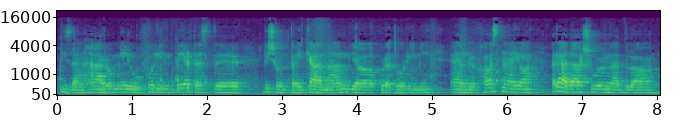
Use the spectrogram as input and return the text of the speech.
13 millió forintért, ezt Visontai Kálmán, ugye a kuratóriumi elnök használja. Ráadásul ebből a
